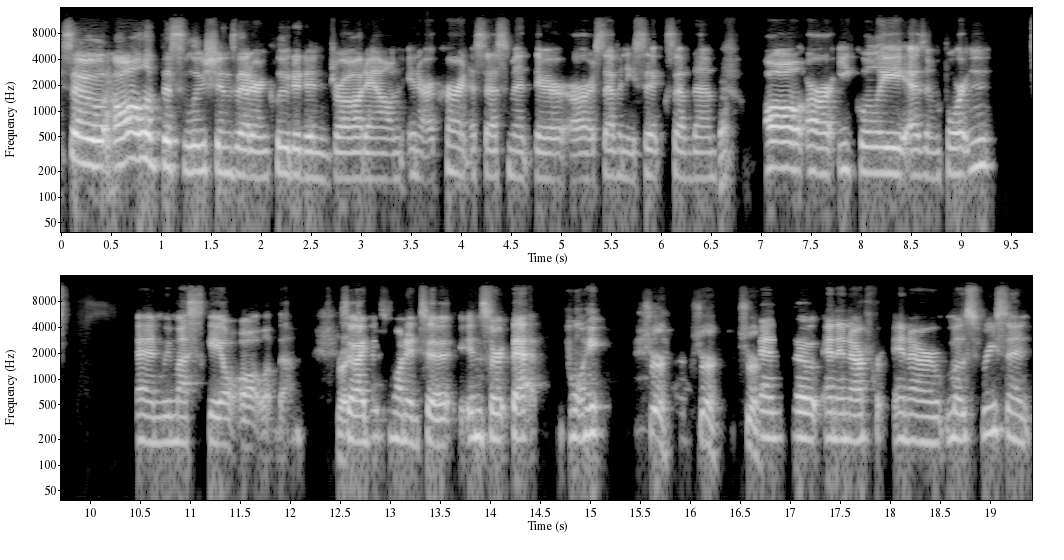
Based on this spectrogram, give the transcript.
so all of the solutions that are included in drawdown in our current assessment there are 76 of them yep. all are equally as important and we must scale all of them. Right. So I just wanted to insert that point. Sure, sure, sure. And so, and in our in our most recent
